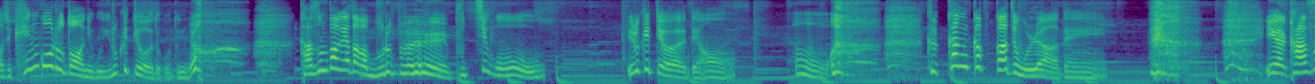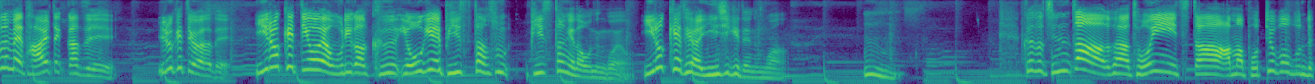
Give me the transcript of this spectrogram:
아직 캥거루도 아니고 이렇게 뛰어야 되거든요. 가슴팍에다가 무릎을 붙이고 이렇게 뛰어야 돼. 어. 어. 극한값까지 올려야 돼. 이게 가슴에 닿을 때까지 이렇게 뛰어야 돼. 이렇게 뛰어야 우리가 그 여기에 비슷한 숨, 비슷한 게 나오는 거예요. 이렇게 돼야 인식이 되는 거야. 음. 그래서 진짜 그냥 저희 진짜 아마 버튜버분들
